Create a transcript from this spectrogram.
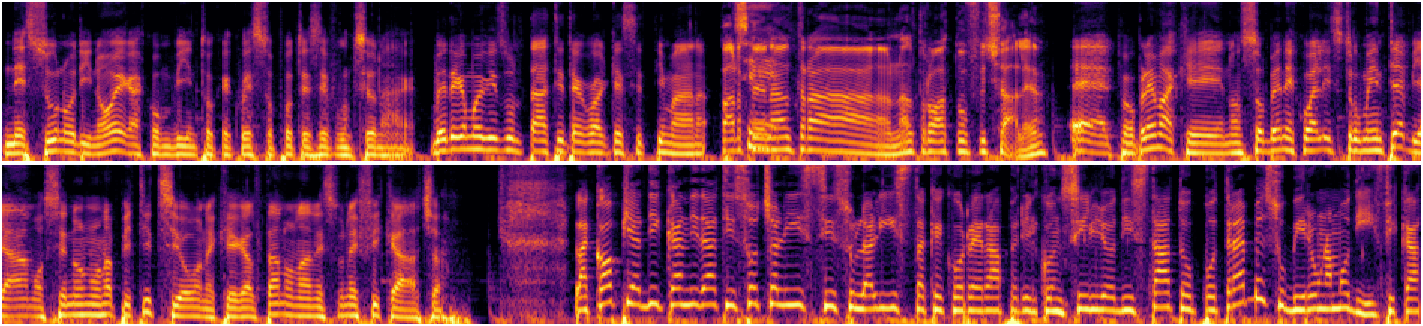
nessuno di noi era convinto che questo potesse funzionare. Vedremo i risultati tra qualche settimana. Parte sì. un altro atto ufficiale? Eh, il problema è che non so bene quali strumenti abbiamo se non una petizione che in realtà non ha nessuna efficacia. La coppia di candidati socialisti sulla lista che correrà per il Consiglio di Stato potrebbe subire una modifica.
